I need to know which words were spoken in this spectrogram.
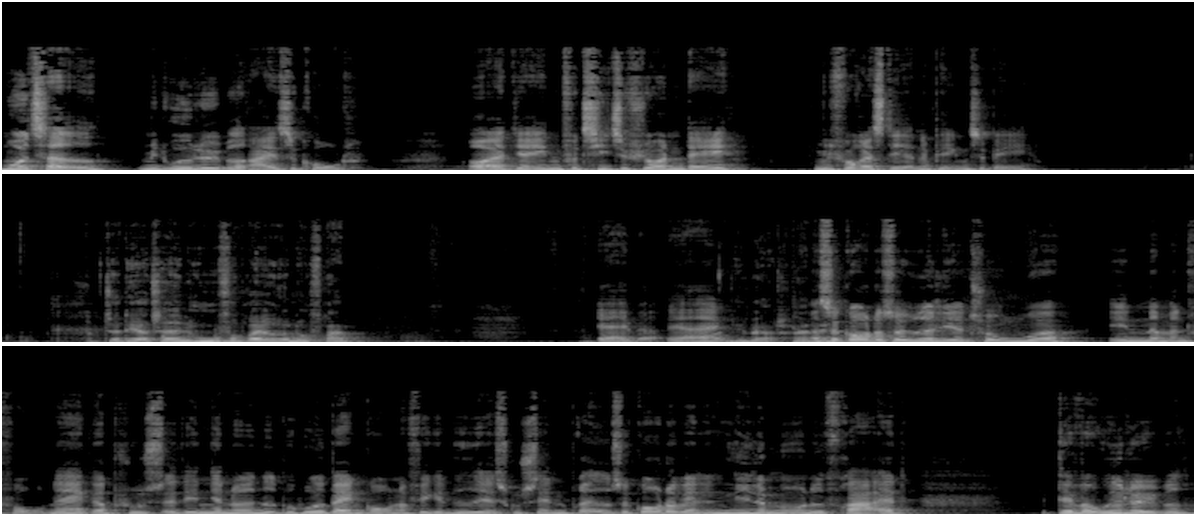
modtaget mit udløbet rejsekort. Og at jeg inden for 10-14 dage vil få resterende penge tilbage. Så det har taget en uge for brevet at nå frem, Ja, i hver- ja ikke? i hvert fald. Og så går der så yderligere to uger, inden at man får den, ikke? Og plus, at inden jeg nåede ned på hovedbanegården og fik at vide, at jeg skulle sende brevet, så går der vel en lille måned fra, at det var udløbet,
